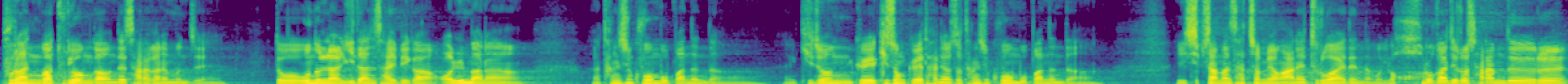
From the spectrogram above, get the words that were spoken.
불안과 두려움 가운데 살아가는 문제. 또 오늘날 이단 사이비가 얼마나 당신 구원 못 받는다. 기존 교회 기성교회 다녀서 당신 구원 못 받는다. 이 14만 4천 명 안에 들어와야 된다. 뭐 여러 가지로 사람들을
